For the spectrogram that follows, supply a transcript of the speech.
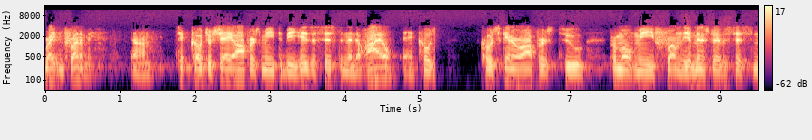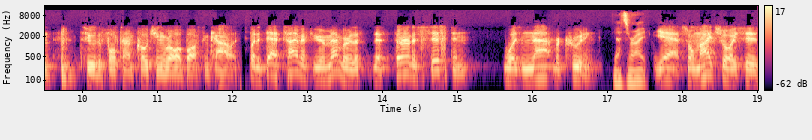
right in front of me. Um, coach O'Shea offers me to be his assistant in Ohio, and Coach Coach Skinner offers to promote me from the administrative assistant to the full-time coaching role at Boston College. But at that time, if you remember, the, the third assistant was not recruiting. That's right. Yeah, so my choice is,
